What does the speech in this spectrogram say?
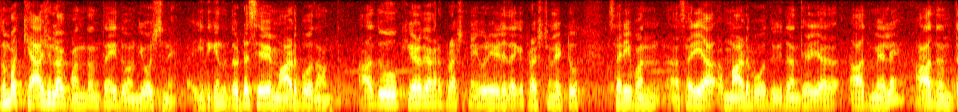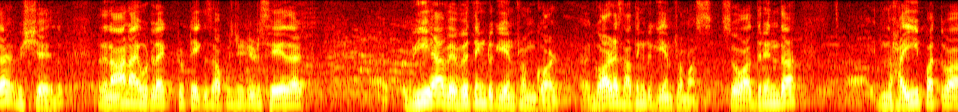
ತುಂಬ ಕ್ಯಾಶುವಲ್ ಆಗಿ ಬಂದಂಥ ಇದು ಒಂದು ಯೋಚನೆ. ಇದಕ್ಕಿಂತ ದೊಡ್ಡ ಸೇವೆ ಮಾಡ್ಬೋದಾ ಅಂತ. ಅದು ಕೇಳಬೇಕಾದ್ರೆ ಪ್ರಶ್ನೆ, ಇವರು ಹೇಳಿದಾಗೆ ಪ್ರಶ್ನೆ ಇಟ್ಟು ಸರಿ ಬಂದು, ಸರಿ ಮಾಡ್ಬೋದು, ಇದು ಅಂತ ಹೇಳಿ ಆದಮೇಲೆ ಆದಂಥ ವಿಷಯ ಇದು. ನಾನು I would like to take this opportunity to say that we have everything to gain from God God has nothing to gain from us so ಅದರಿಂದ ಇದನ್ನು ಹೈಪ್ ಅಥವಾ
